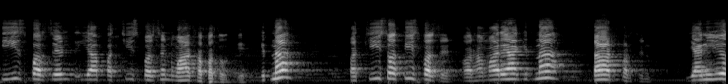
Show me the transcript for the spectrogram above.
30 परसेंट या 25 परसेंट वहाँ खपत होती है। कितना? 25 और 30 परसेंट। और हमारे यहाँ कितना? 60 परसेंट। यानी जो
